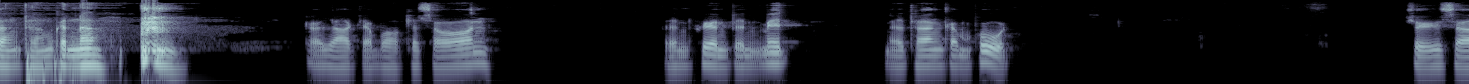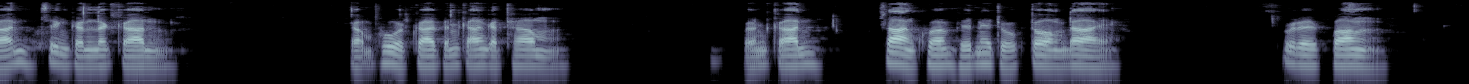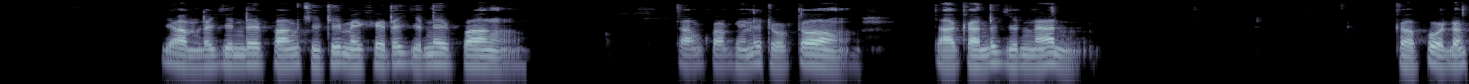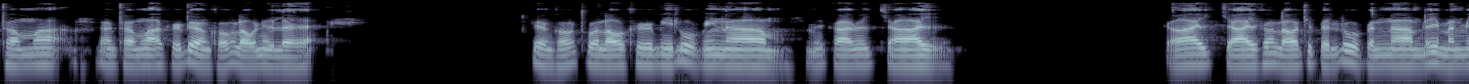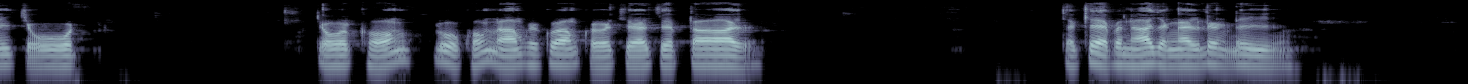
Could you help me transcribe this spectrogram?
ฟังถามกันนะก็อยากจะบอกจะสอน เป็นเพื่อนเป็นมิตร ในทางคำพูด สื่อสารซึ่งกันและกันคำพูดกลายเป็นการกระทำเป็นการสร้างความเห็นให้ถูกต้องได้ผู้ใดฟัง ย่อมได้ยินได้ฟังสิ่งที่ไม่เคยได้ยินได้ฟัง ตามความเห็นได้ถูกต้อง จากการได้ยินนั้น ก็พูดเรื่องธรรมะเรื่องธรรมะคือเรื่องของเรานี่แหละ เรื่องของตัวเราคือมีรูปมีนาม มีกายมีใจกายใจของเราที่เป็นรูปเป็นนามนี่มันมีจทย์ โจทย์ของรูปของนามคือความเกิดเจ็บเจ็บตาย จะแก้ปัญหาอย่างไงเรื่องนี้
